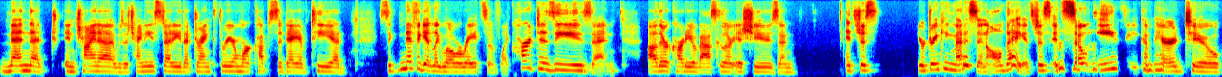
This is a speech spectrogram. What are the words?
men that in China, it was a Chinese study that drank three or more cups a day of tea had significantly lower rates of like heart disease and other cardiovascular issues. And it's just, you're drinking medicine all day. It's just, it's so easy compared to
